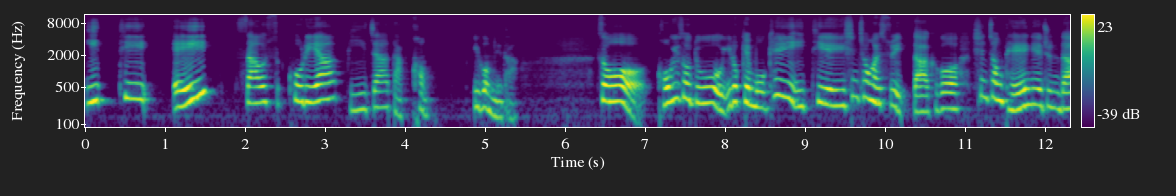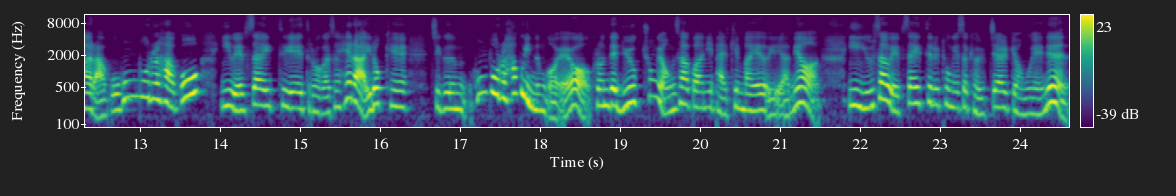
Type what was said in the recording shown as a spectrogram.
www.eta.southkoreavisa.com 이겁니다. 그래서 거기서도 이렇게 뭐 KETA 신청할 수 있다. 그거 신청 대행해 준다라고 홍보를 하고 이 웹사이트에 들어가서 해라. 이렇게 지금 홍보를 하고 있는 거예요. 그런데 뉴욕 총영사관이 밝힌 바에 의하면 이 유사 웹사이트를 통해서 결제할 경우에는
